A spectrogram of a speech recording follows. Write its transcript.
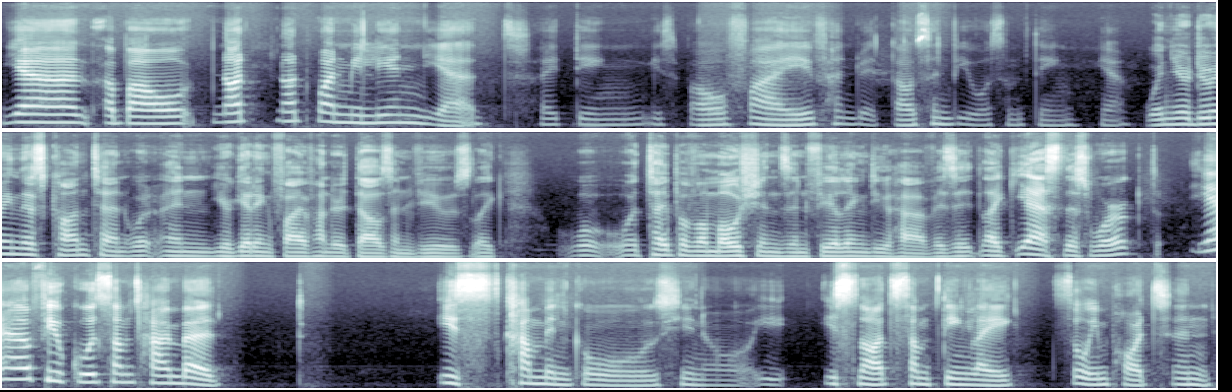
yeah, about not not one million yet. I think it's about five hundred thousand view or something. Yeah. When you're doing this content wh- and you're getting 500,000 views, like wh- what type of emotions and feeling do you have? Is it like, yes, this worked? Yeah, I feel good sometimes, but it's come and goes. You know, it, it's not something like so important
